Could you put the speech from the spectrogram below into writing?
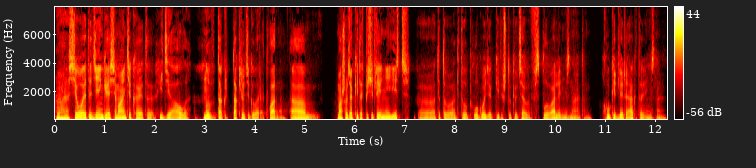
А, это деньги, а семантика это идеалы. Ну, так, так люди говорят. Ладно. Маша, у тебя какие-то впечатления есть э, от, этого, от этого полугодия? Какие-то штуки у тебя всплывали, не знаю, там, хуки для реакта, я не знаю.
